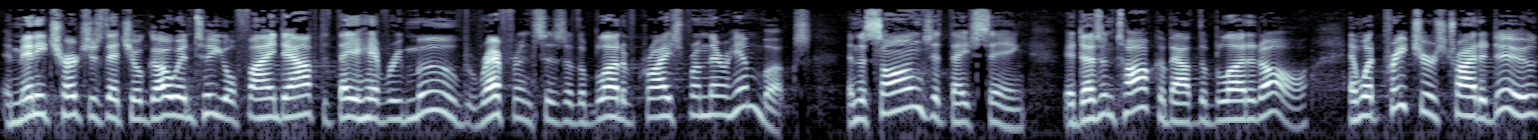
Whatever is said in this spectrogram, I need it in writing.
In many churches that you'll go into, you'll find out that they have removed references of the blood of Christ from their hymn books and the songs that they sing. It doesn't talk about the blood at all. And what preachers try to do,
